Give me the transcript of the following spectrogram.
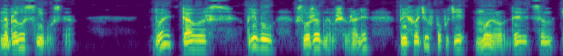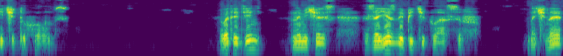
набралось снегусто. Дуайт Тауэрс прибыл в служебном «Шевроле», прихватив по пути Мойру Дэвидсон и Читу Холмс. В этот день намечались заезды пяти классов, начиная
